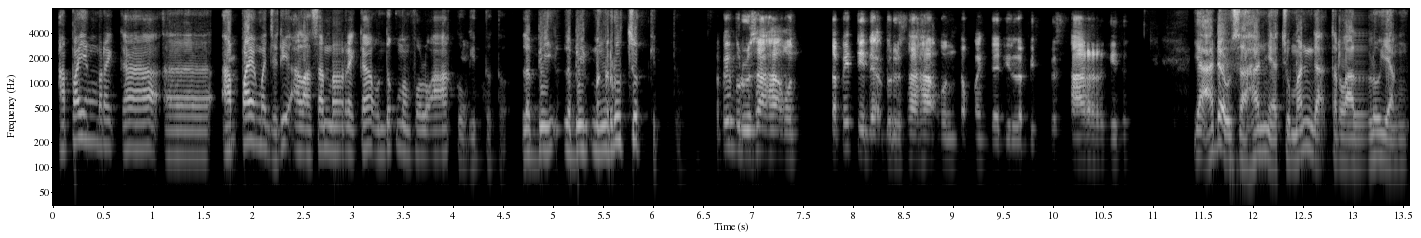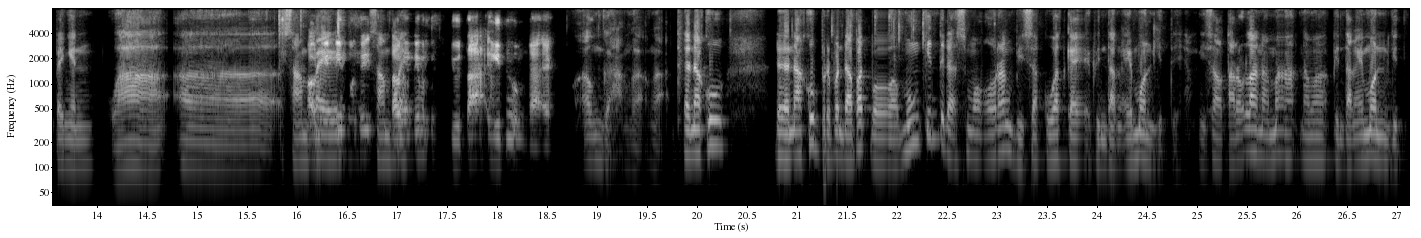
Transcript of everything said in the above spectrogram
apa yang mereka uh, apa yang menjadi alasan mereka untuk memfollow aku gitu tuh. Lebih lebih mengerucut gitu. Tapi berusaha untuk tapi tidak berusaha untuk menjadi lebih besar gitu? Ya ada usahanya, cuman nggak terlalu yang pengen wah uh, sampai tahun ini mesti, sampai tahun ini mesti juta gitu enggak ya? Oh, enggak, enggak, enggak. Dan aku dan aku berpendapat bahwa mungkin tidak semua orang bisa kuat kayak bintang Emon gitu ya. Misal taruhlah nama nama bintang Emon gitu.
